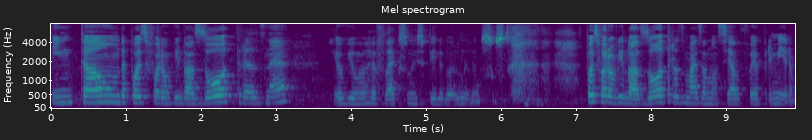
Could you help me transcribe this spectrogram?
Então, depois foram vindo as outras, né? Eu vi o meu reflexo no espelho, agora eu levei um susto. depois foram vindo as outras, mas a Nuancielo foi a primeira.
